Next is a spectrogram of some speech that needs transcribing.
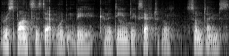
responses that wouldn't be kind of deemed acceptable sometimes.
